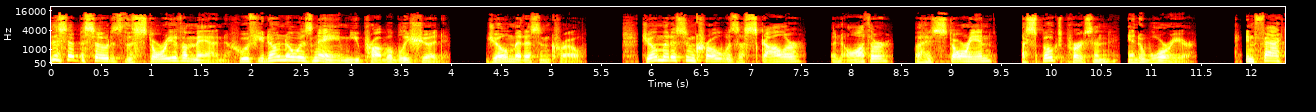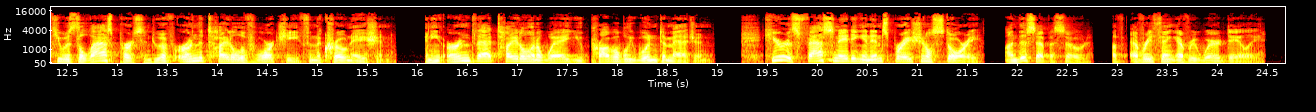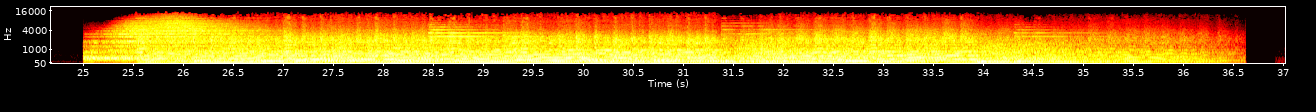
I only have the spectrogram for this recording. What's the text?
This episode is the story of a man who, if you don't know his name, you probably should. Joe Medicine Crow. Joe Medicine Crow was a scholar, an author, a historian, a spokesperson, and a warrior. In fact, he was the last person to have earned the title of war chief in the Crow Nation, and he earned that title in a way you probably wouldn't imagine. Here is fascinating and inspirational story on this episode of Everything Everywhere Daily.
